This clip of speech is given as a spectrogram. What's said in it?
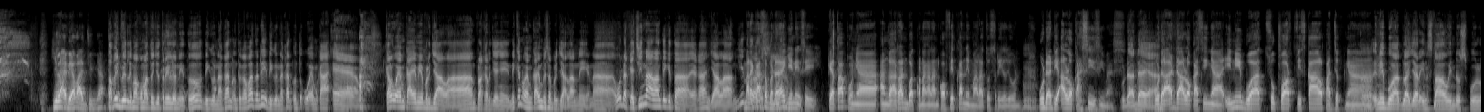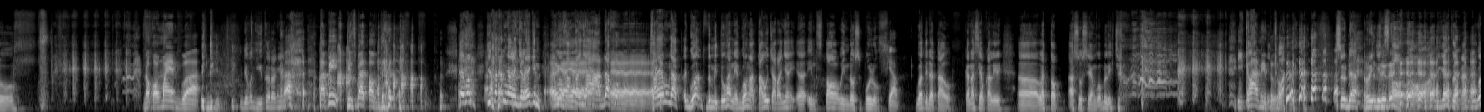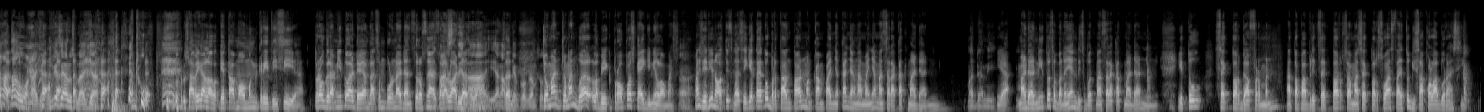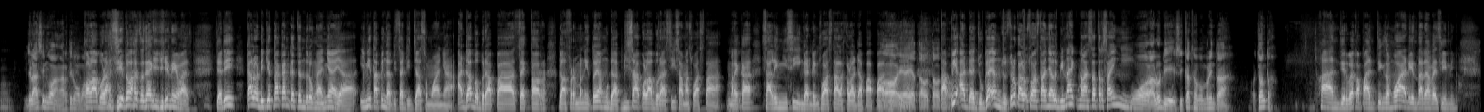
Gila dia mancingnya. Tapi duit 5,7 triliun itu digunakan untuk apa tadi? Digunakan untuk UMKM. Kalau UMKM-nya berjalan, prakerjanya ini kan UMKM bisa berjalan nih. Nah, udah kayak Cina nanti kita ya kan jalan gitu. Mereka harusnya. sebenarnya gini sih. Kita punya anggaran buat penanganan COVID kan 500 triliun. Hmm. Udah dialokasi sih mas. Udah ada ya. Udah ada alokasinya. Ini buat support fiskal pajaknya. Ini buat belajar install Windows 10. No comment gua. Ini dia begitu orangnya. Tapi despite of that Emang kita kan nggak ngejelekin. Emang Iya, iya, faktanya iya. ada kok. Iya, iya, iya, iya. Saya mau nggak, gue demi Tuhan ya, gue nggak tahu caranya eh, install Windows 10. siap. Gue tidak tahu. Karena setiap kali eh, laptop Asus yang gue beli Iklan itu. Sudah reinstall. Oh, gitu kan. Gue nggak tahu makanya. Mungkin saya harus belajar. Aduh. harus Tapi kalau kita mau mengkritisi ya, program itu ada yang nggak sempurna dan seterusnya Ya, selalu ada ruang. Iya, nggak mungkin program sempurna. Cuman cuman gue lebih propose kayak gini loh mas. Ah. Mas jadi notice nggak sih kita itu bertahun-tahun mengkampanyekan yang namanya masyarakat madani. Madani. Ya, madani itu sebenarnya yang disebut masyarakat madani itu sektor government atau public sector sama sektor swasta itu bisa kolaborasi. Hmm. Jelasin gue nggak ngerti ngomong. Kolaborasi itu maksudnya gini, Mas. Jadi kalau di kita kan kecenderungannya ya ini tapi nggak bisa dijudge semuanya. Ada beberapa sektor government itu yang udah bisa kolaborasi sama swasta. Mereka saling ngisi, gandeng swasta lah kalau ada apa-apa. Hmm. oh gitu iya ya. iya tahu tahu. Tapi tahu. ada juga yang justru kalau swastanya lebih naik merasa tersaingi. Wow, lalu disikat sama pemerintah. Oh, Contoh. Anjir, gue kepancing semua nih ntar sampai sini.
